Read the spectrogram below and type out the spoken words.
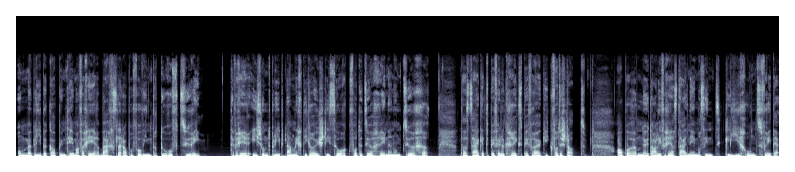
Und wir bleiben gerade beim Thema Verkehr, wechseln aber von Winterthur auf Zürich. Der Verkehr ist und bleibt nämlich die grösste Sorge der Zürcherinnen und Zürcher. Das zeigt die Bevölkerungsbefragung der Stadt. Aber nicht alle Verkehrsteilnehmer sind gleich unzufrieden.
